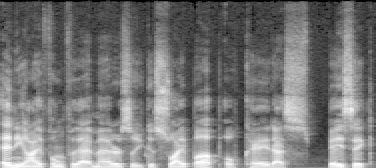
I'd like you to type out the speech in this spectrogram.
any iphone for that matter. So you can swipe up okay that's basic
